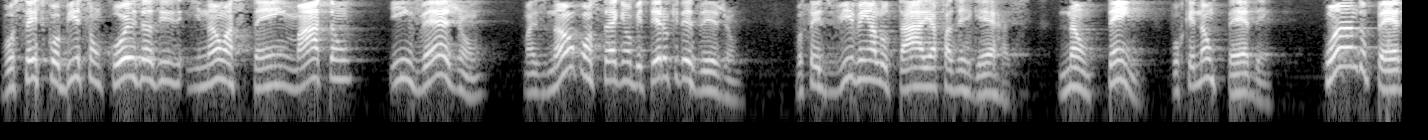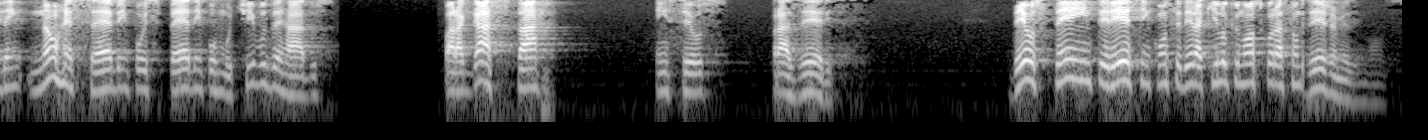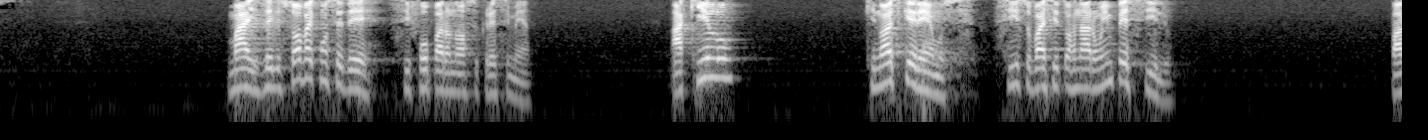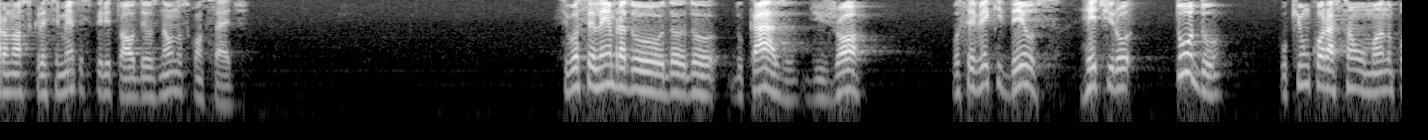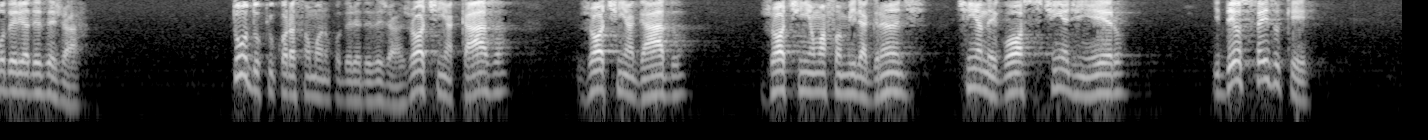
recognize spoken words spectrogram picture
vocês cobiçam coisas e, e não as têm, matam e invejam, mas não conseguem obter o que desejam. Vocês vivem a lutar e a fazer guerras. Não têm, porque não pedem. Quando pedem, não recebem, pois pedem por motivos errados, para gastar em seus prazeres. Deus tem interesse em conceder aquilo que o nosso coração deseja, meus irmãos. Mas Ele só vai conceder se for para o nosso crescimento. Aquilo que nós queremos, se isso vai se tornar um empecilho para o nosso crescimento espiritual, Deus não nos concede. Se você lembra do, do, do, do caso de Jó, você vê que Deus retirou tudo o que um coração humano poderia desejar. Tudo o que o coração humano poderia desejar. Jó tinha casa, Jó tinha gado, Jó tinha uma família grande, tinha negócios, tinha dinheiro. E Deus fez o quê?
